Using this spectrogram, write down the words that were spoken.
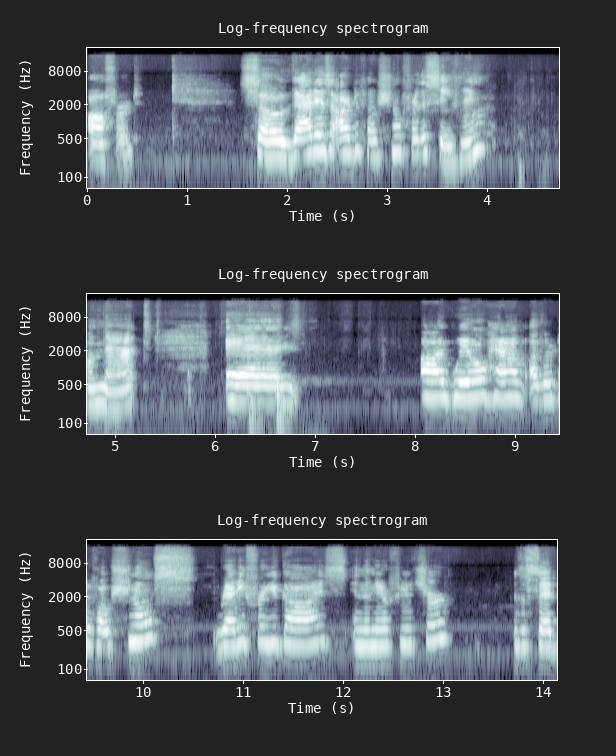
offered. So that is our devotional for this evening on that. And I will have other devotionals ready for you guys in the near future. As I said,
